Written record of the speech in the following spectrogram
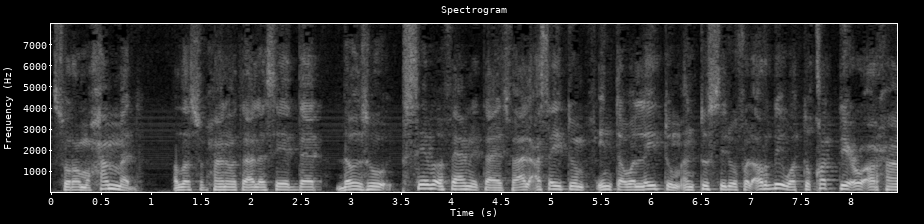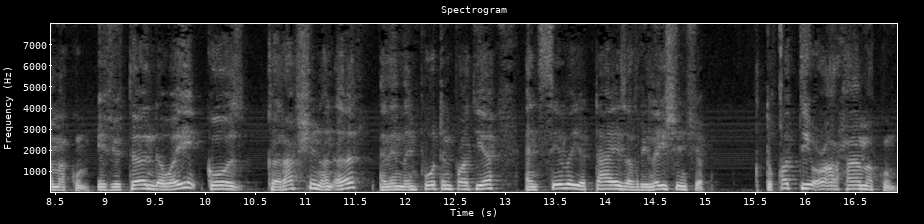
Surah Muhammad, Allah subhanahu wa ta'ala said that those who sever family ties فَهَلْ عَسَيْتُمْ إِن تَوَلَّيْتُمْ أَن تُسِرُوا فِي الْأَرْضِ وَتُقَطِّعُوا أَرْحَامَكُمْ If you turn away, cause corruption on earth, and then the important part here, and sever your ties of relationship. تُقَطِّعُوا أَرْحَامَكُمْ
